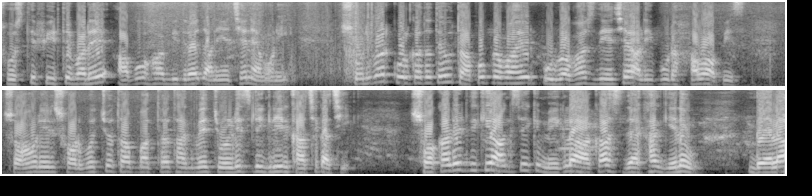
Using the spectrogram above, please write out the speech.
স্বস্তি ফিরতে পারে আবহাওয়াবিদরা জানিয়েছেন এমনই। শনিবার কলকাতাতেও তাপপ্রবাহের পূর্বাভাস দিয়েছে আলিপুর হাওয়া অফিস। শহরের সর্বোচ্চ তাপমাত্রা থাকবে চল্লিশ ডিগ্রির কাছাকাছি। সকালের দিকে আংশিক মেঘলা আকাশ দেখা গেলেও বেলা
